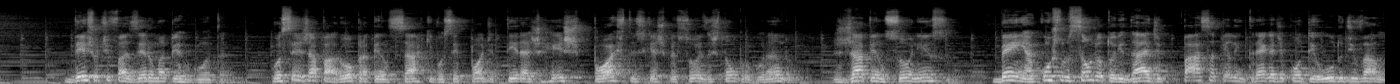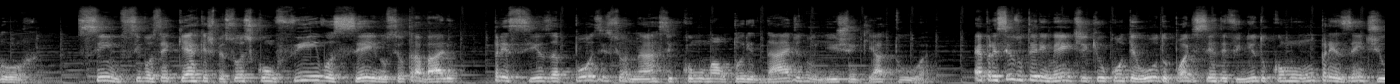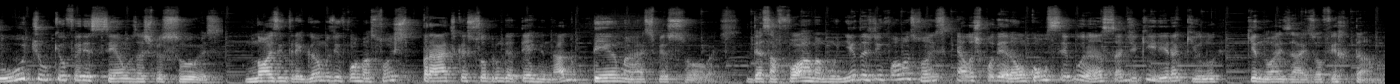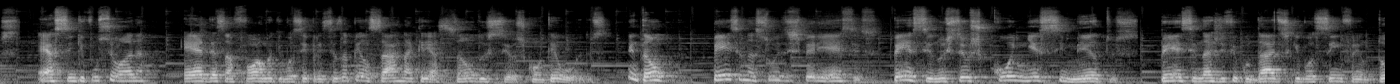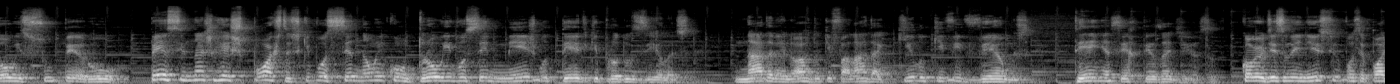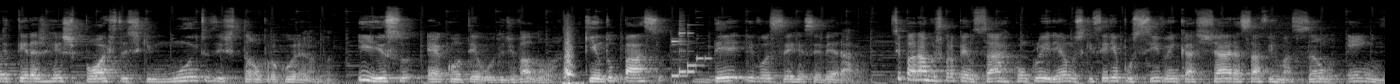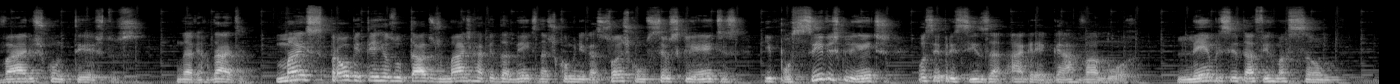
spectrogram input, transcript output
Deixa eu te fazer uma pergunta. Você já parou para pensar que você pode ter as respostas que as pessoas estão procurando? Já pensou nisso? Bem, a construção de autoridade passa pela entrega de conteúdo de valor. Sim, se você quer que as pessoas confiem em você e no seu trabalho, precisa posicionar-se como uma autoridade no nicho em que atua. É preciso ter em mente que o conteúdo pode ser definido como um presente útil que oferecemos às pessoas. Nós entregamos informações práticas sobre um determinado tema às pessoas. Dessa forma, munidas de informações, elas poderão com segurança adquirir aquilo que nós as ofertamos. É assim que funciona é dessa forma que você precisa pensar na criação dos seus conteúdos. Então, pense nas suas experiências, pense nos seus conhecimentos, Pense nas dificuldades que você enfrentou e superou. Pense nas respostas que você não encontrou e você mesmo teve que produzi-las. Nada melhor do que falar daquilo que vivemos. Tenha certeza disso. Como eu disse no início, você pode ter as respostas que muitos estão procurando. E isso é conteúdo de valor. Quinto passo: dê e você receberá. Se pararmos para pensar, concluiremos que seria possível encaixar essa afirmação em vários contextos, não é verdade? Mas para obter resultados mais rapidamente nas comunicações com seus clientes e possíveis clientes, você precisa agregar valor. Lembre-se da afirmação:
